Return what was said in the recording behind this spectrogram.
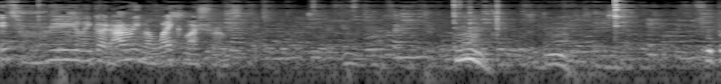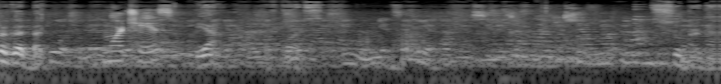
It's really good. I don't even like mushrooms. Mmm, mmm. Super good, but More cheese. yeah, of course. Super good.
